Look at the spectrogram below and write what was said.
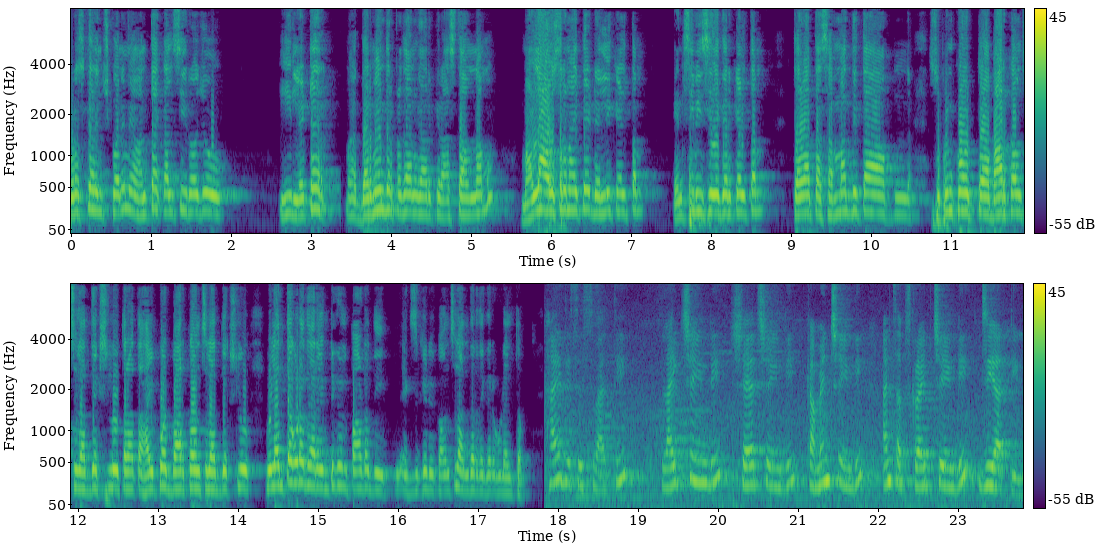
పురస్కరించుకొని మేమంతా కలిసి ఈరోజు ఈ లెటర్ ధర్మేంద్ర ప్రధాన్ గారికి రాస్తా ఉన్నాము. మళ్ళా అవసరమైతే ఢిల్లీకి వెళ్తాం ఎన్సీబీసీ దగ్గరికి వెళ్తాం తర్వాత సంబంధిత సుప్రీంకోర్టు బార్ కౌన్సిల్ అధ్యక్షులు తర్వాత హైకోర్టు బార్ కౌన్సిల్ అధ్యక్షులు వీళ్ళంతా కూడా దాని integral part of the executive council అందరి దగ్గర కూడా వెళ్తాం. Hi this is Swathi like చేయండి షేర్ చేయండి కమెంట్ చేయండి అండ్ సబ్స్క్రైబ్ చేయండి జిఆర్ టీవీ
